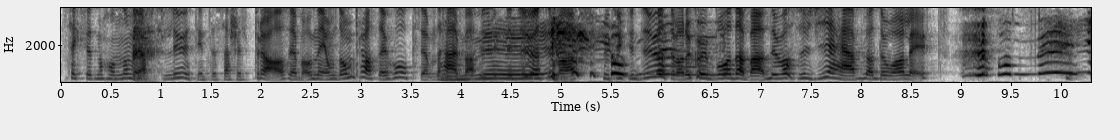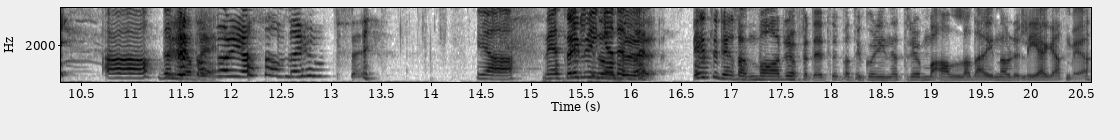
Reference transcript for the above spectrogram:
sexet med honom var ju absolut inte särskilt bra. Så jag bara, "Åh nej om de pratar ihop sig om det här, bara, hur tyckte du att det var? Hur tyckte du att det var? Då kommer ju båda bara, det var så jävla dåligt. Åh nej! Ja, den är De jobbig. börjar samla ihop sig. Ja, men jag, jag liksom tvingade du, ändå. Är inte det en mardröm för dig? Typ att du går in i ett rum och alla där inne har du legat med.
